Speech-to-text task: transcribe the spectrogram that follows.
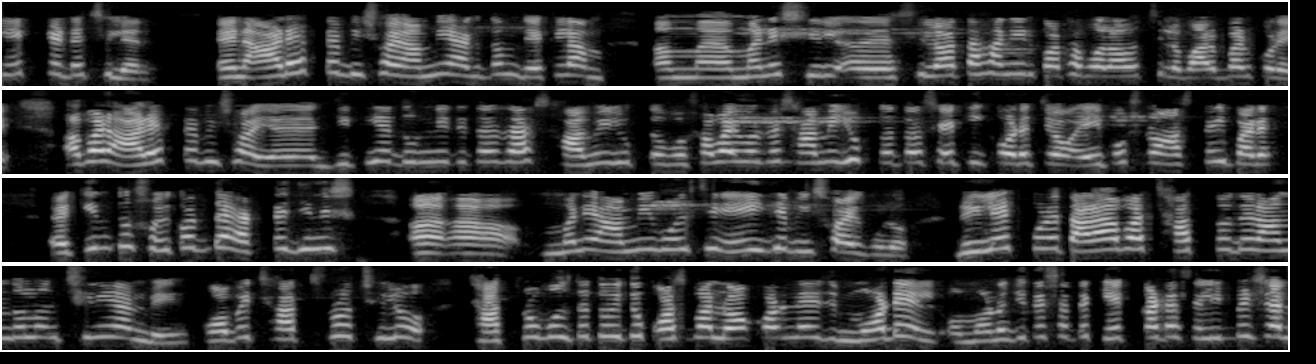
কেক কেটেছিলেন আর একটা বিষয় আমি একদম দেখলাম মানে শিল- আহ, কথা বলা হচ্ছিল বারবার করে। আবার আরেকটা বিষয় জিতিয়ে দুর্নীতিতে তার স্বামী যুক্ত সবাই বলবে স্বামী যুক্ত তো সে কি করেছে এই প্রশ্ন আসতেই পারে। কিন্তু সৈকত দা একটা জিনিস মানে আমি বলছি এই যে বিষয়গুলো রিলেট করে তারা আবার ছাত্রদের আন্দোলন ছিনিয়ে আনবে। কবে ছাত্র ছিল ছাত্র বলতে তো ওই তো কসবা ল কলেজ মডেল ও মনোজিতের সাথে কেক কাটা সেলিব্রেশন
